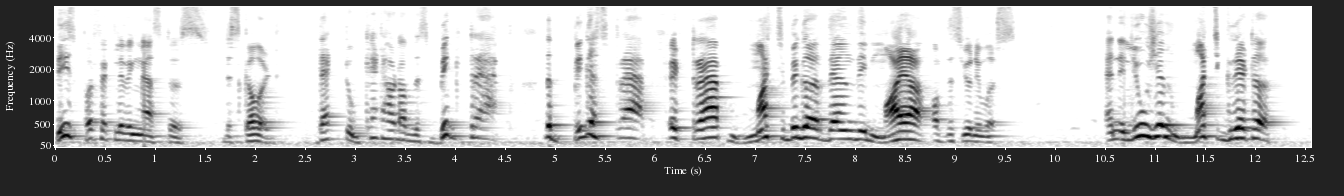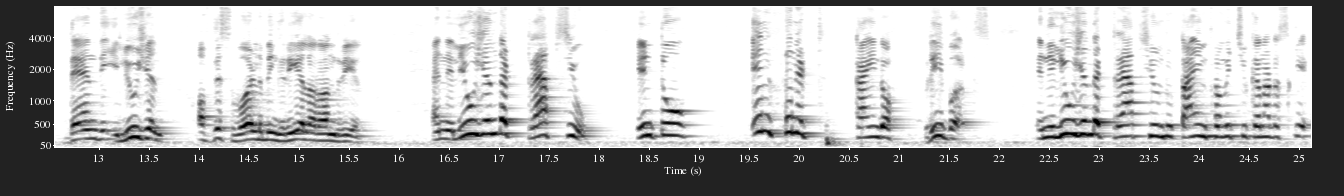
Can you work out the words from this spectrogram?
These perfect living masters discovered that to get out of this big trap, the biggest trap, a trap much bigger than the Maya of this universe, an illusion much greater than the illusion of this world being real or unreal an illusion that traps you into infinite kind of rebirths, an illusion that traps you into time from which you cannot escape.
